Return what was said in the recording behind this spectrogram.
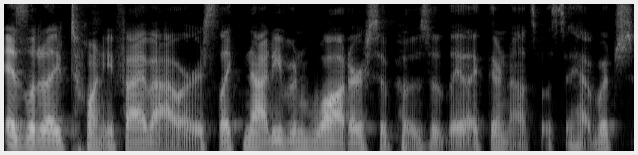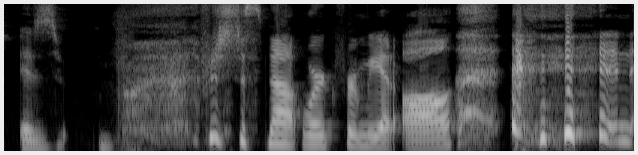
is literally 25 hours, like not even water supposedly, like they're not supposed to have, which is which does not work for me at all. and,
